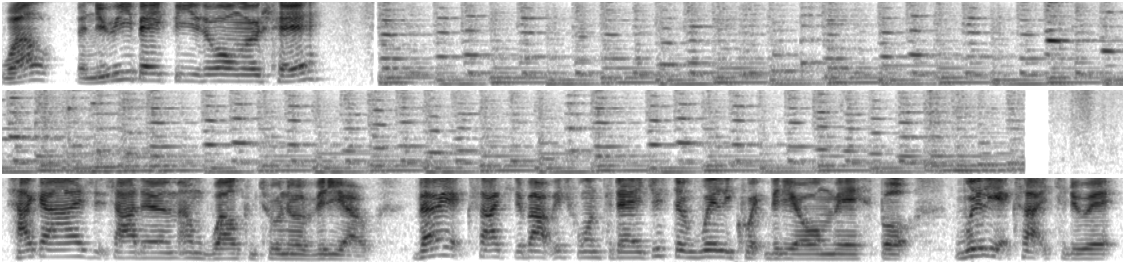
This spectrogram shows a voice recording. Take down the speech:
Well, the new eBay fees are almost here. Hi guys, it's Adam and welcome to another video. Very excited about this one today, just a really quick video on this, but really excited to do it.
